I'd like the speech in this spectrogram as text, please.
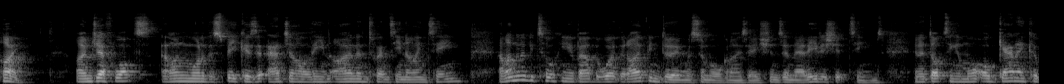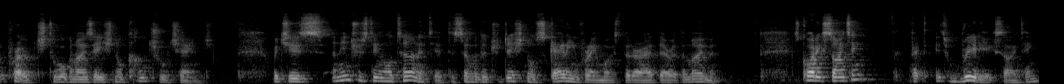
Hi, I'm Geoff Watts and I'm one of the speakers at Agile Lean Ireland 2019 and I'm going to be talking about the work that I've been doing with some organisations and their leadership teams in adopting a more organic approach to organisational cultural change, which is an interesting alternative to some of the traditional scaling frameworks that are out there at the moment. It's quite exciting. In fact, it's really exciting.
